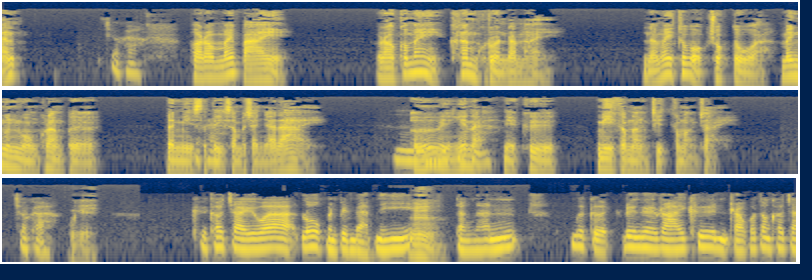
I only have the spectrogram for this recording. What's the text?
นั้นเจ้าค่ะพอเราไม่ไป เราก็ไม่คร่ำครวญรำไห้นะไม่ทุบอกชกตัว ไม่งุนงงคลั่งเพอแต่มีสติสัมปชัญญะได้ เออ อย่างนี้นะเนี่ยคือมีกำลังจิตกำลังใจ เจ้าค่ะโอเคคือเข้าใจว่าโลกมันเป็นแบบนี้ ดังนั้นเมื่อเกิดเรื่องร้ายขึ้น เราก็ต้องเข้าใจ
